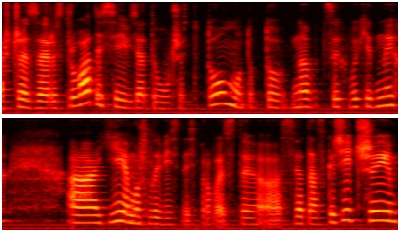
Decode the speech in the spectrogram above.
ще зареєструватися і взяти участь у тому. Тобто на цих вихідних. Є можливість десь провести свята. Скажіть, чи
